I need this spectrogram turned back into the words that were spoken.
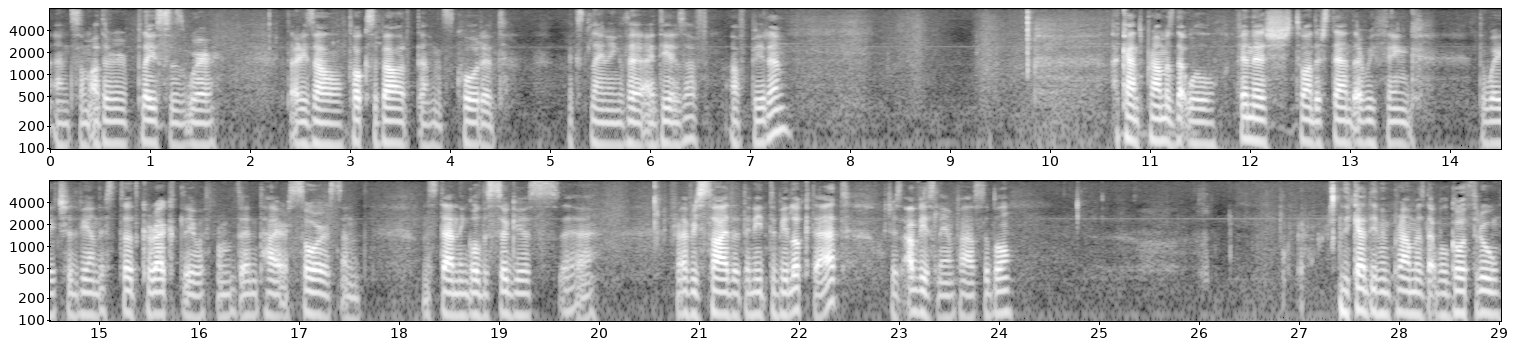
and some other places where the Arizal talks about and it's quoted explaining the ideas of, of Pirim. I can't promise that we'll finish to understand everything the way it should be understood correctly from the entire source and understanding all the sugyas uh, from every side that they need to be looked at, which is obviously impossible. We can't even promise that we'll go through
